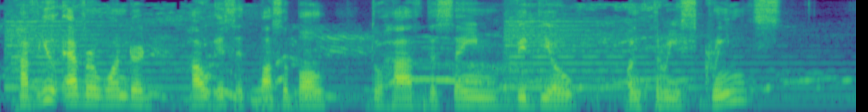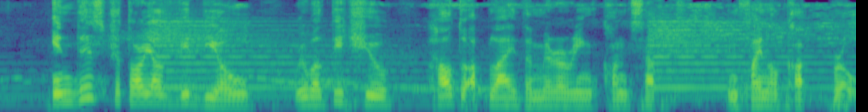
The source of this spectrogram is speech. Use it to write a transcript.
Have you ever wondered how is it possible to have the same video on three screens? In this tutorial video, we will teach you how to apply the mirroring concept in Final Cut Pro.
